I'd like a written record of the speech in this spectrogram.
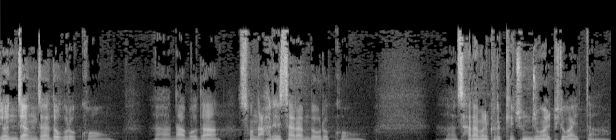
연장자도 그렇고, 아, 나보다 손 아래 사람도 그렇고, 아, 사람을 그렇게 존중할 필요가 있다.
